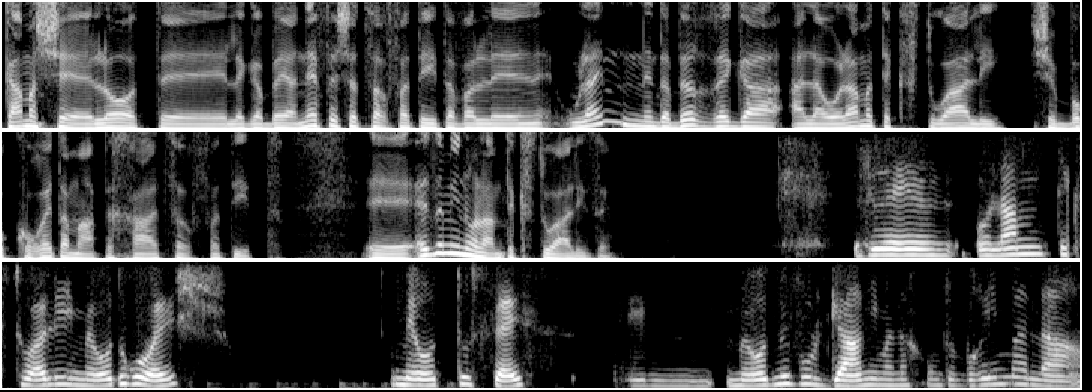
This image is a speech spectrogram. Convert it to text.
כמה שאלות uh, לגבי הנפש הצרפתית, אבל uh, אולי נדבר רגע על העולם הטקסטואלי שבו קורית המהפכה הצרפתית. Uh, איזה מין עולם טקסטואלי זה? זה עולם טקסטואלי מאוד רועש, מאוד תוסס, מאוד מבולגן, אם אנחנו מדברים על ה...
